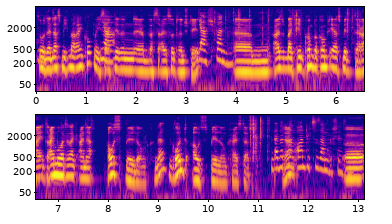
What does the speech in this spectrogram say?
So, dann lass mich mal reingucken. Ich Ja. sag dir dann, ähm, was da alles so drin steht. Ja, spannend. Ähm, also man kriegt, kommt, bekommt erst mit drei, drei Monate lang eine Ausbildung. Ne? Grundausbildung heißt das. Und da wird ja. man ordentlich zusammengeschissen. Äh,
